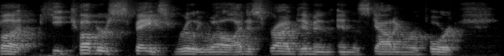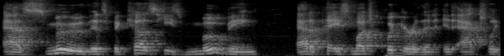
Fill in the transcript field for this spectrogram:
But he covers space really well. I described him in, in the scouting report as smooth. It's because he's moving at a pace much quicker than it actually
